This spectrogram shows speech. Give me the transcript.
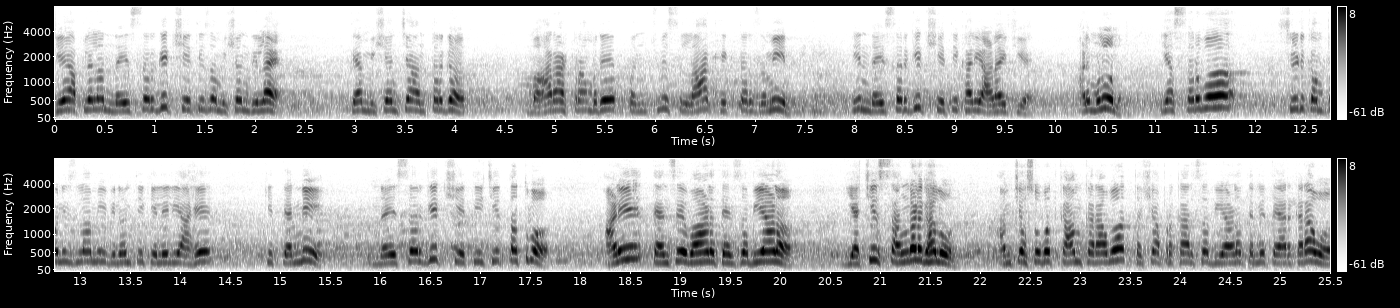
जे आपल्याला नैसर्गिक शेतीचं मिशन दिलं आहे त्या मिशनच्या अंतर्गत महाराष्ट्रामध्ये पंचवीस लाख हेक्टर जमीन ही नैसर्गिक शेतीखाली आणायची आहे. आणि म्हणून या सर्व सीड कंपनीजला मी विनंती केलेली आहे की त्यांनी नैसर्गिक शेतीची तत्त्व आणि त्यांचे वाण त्यांचं बियाणं याची सांगड घालून आमच्यासोबत काम करावं तशा प्रकारचं बियाणं त्यांनी तयार करावं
